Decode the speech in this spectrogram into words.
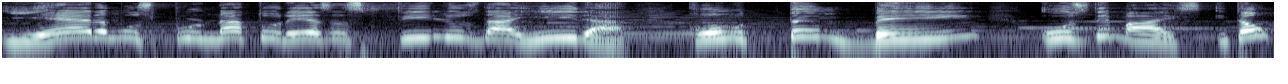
E éramos, por naturezas, filhos da ira, como também os demais. Então,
